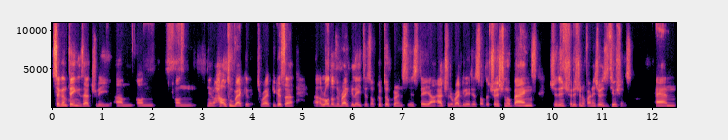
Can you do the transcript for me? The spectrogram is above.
second thing is actually um, on, on you know, how to regulate, right? Because uh, a lot of the regulators of cryptocurrencies, they are actually regulators of the traditional banks, traditional financial institutions. And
